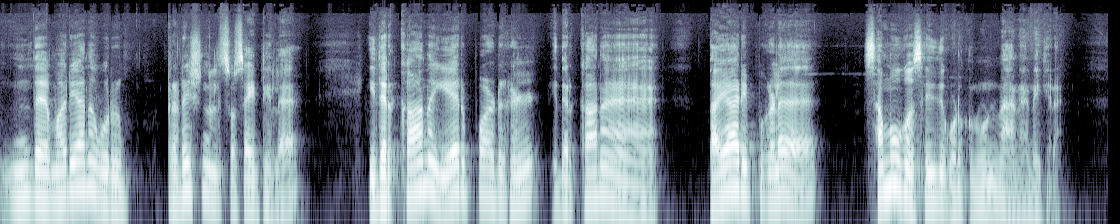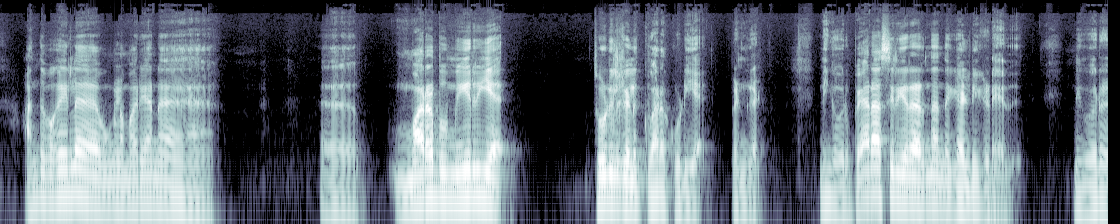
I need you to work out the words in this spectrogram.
இந்த மாதிரியான ஒரு ட்ரெடிஷ்னல் சொசைட்டியில் இதற்கான ஏற்பாடுகள் இதற்கான தயாரிப்புகளை சமூகம் செய்து கொடுக்கணும்னு நான் நினைக்கிறேன். அந்த வகையில் உங்களை மாதிரியான மரபு மீறிய தொழில்களுக்கு வரக்கூடிய பெண்கள். நீங்கள் ஒரு பேராசிரியராக இருந்தால் அந்த கேள்வி கிடையாது. நீங்கள் ஒரு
